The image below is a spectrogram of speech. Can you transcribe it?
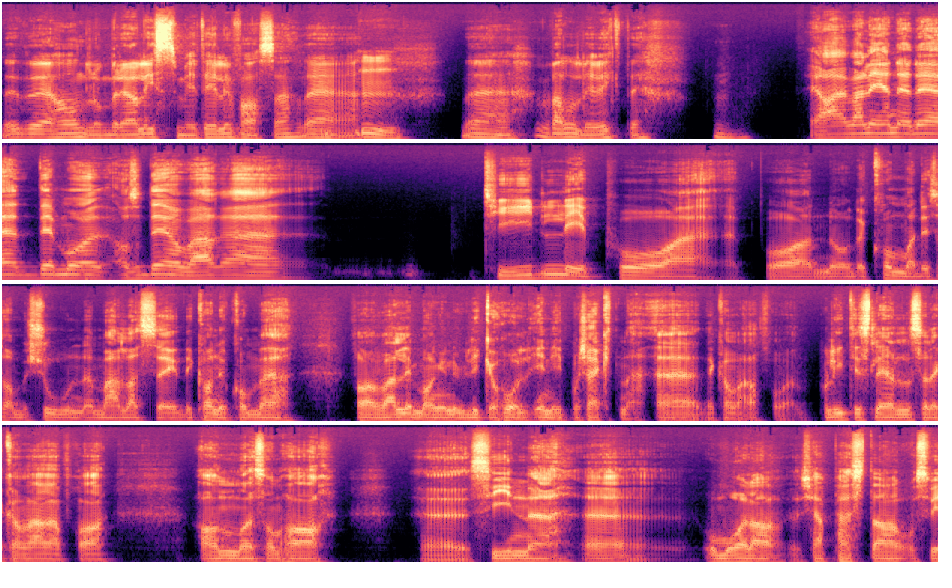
Det, det handler om realisme i tidlig fase. Det, Det er veldig viktig. Ja, jeg er veldig enig. Det, det, må, altså det å være tydelig på, på når det kommer disse ambisjonene melder seg. Det kan jo komme fra veldig mange ulike hold inn i prosjektene. Eh, det kan være fra politisk ledelse, det kan være fra andre som har eh, sine eh, områder, kjepphester osv.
